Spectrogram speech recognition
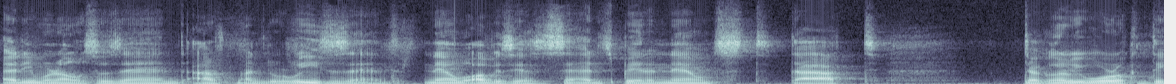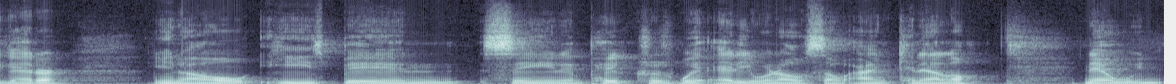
Eddie Reynoso's end and from Andy Ruiz's end. Now, obviously, as I said, it's been announced that they're going to be working together. You know, he's been seen in pictures with Eddie Reynoso and Canelo. Now, we,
